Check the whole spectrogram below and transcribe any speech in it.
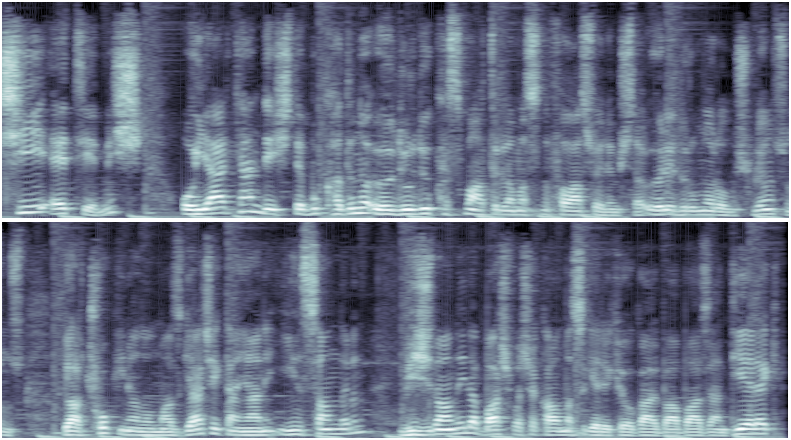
çiğ et yemiş. O yerken de işte bu kadını öldürdüğü kısmı hatırlamasını falan söylemişler. Öyle durumlar olmuş biliyor musunuz? Ya çok inanılmaz. Gerçekten yani insanların vicdanıyla baş başa kalması gerekiyor galiba bazen diyerek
